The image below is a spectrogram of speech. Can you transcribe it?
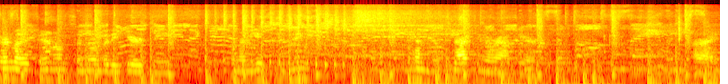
Turn my fan on so nobody hears me when I'm YouTubing. Kind of distracting around here. Alright.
